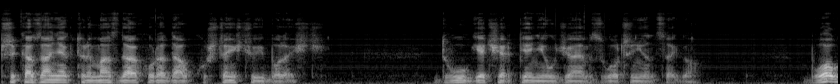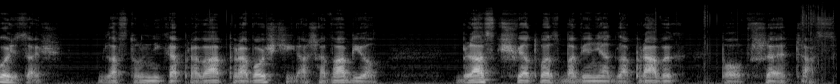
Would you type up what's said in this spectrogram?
Przykazania, które Mazda Achura dał ku szczęściu i boleści. Długie cierpienie udziałem złoczyniącego. Błogość zaś dla stronnika prawa, prawości Ashavabio, blask światła zbawienia dla prawych po wsze czasy.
